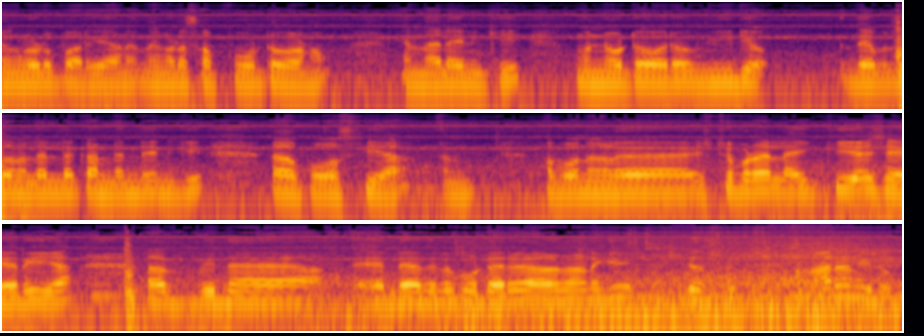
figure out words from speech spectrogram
നിങ്ങളോട് പറയുകയാണ് നിങ്ങളുടെ സപ്പോർട്ട് വേണം. എന്നാലേ എനിക്ക് മുന്നോട്ട് ഓരോ വീഡിയോ ഇതേപോലത്തെ നല്ല നല്ല കണ്ടന്റ് എനിക്ക് പോസ്റ്റ് ചെയ്യാം. അപ്പോൾ നിങ്ങൾ ഇഷ്ടപ്പെടാൻ ലൈക്ക് ചെയ്യുക ഷെയർ ചെയ്യുക. പിന്നെ എന്റെ അതിൽ കൂട്ടുകാർ കാണുകയാണെങ്കിൽ ജസ്റ്റ് ആരെങ്കിലും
